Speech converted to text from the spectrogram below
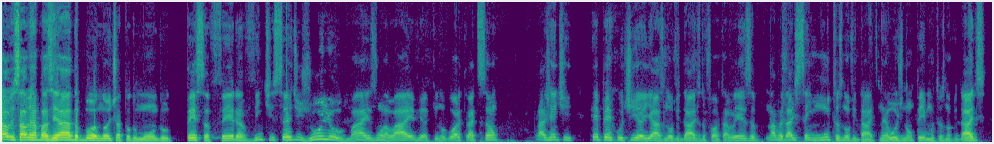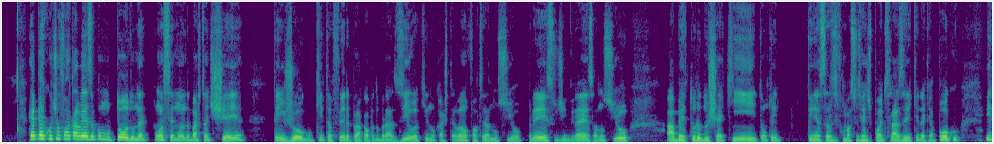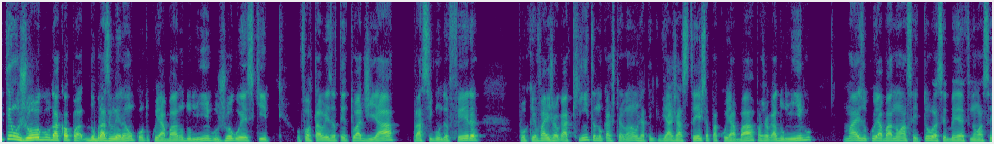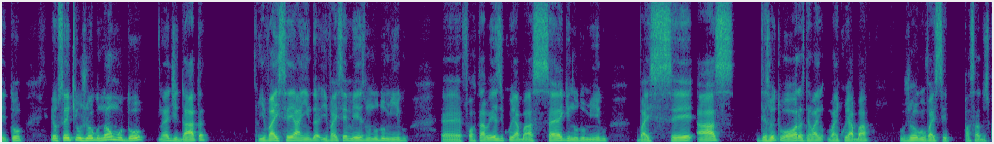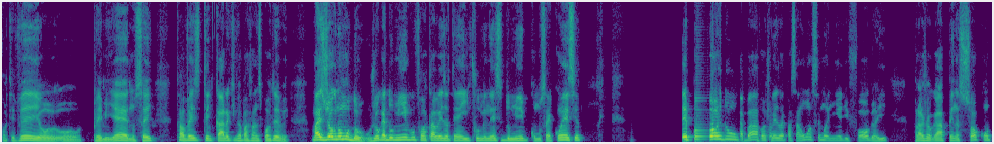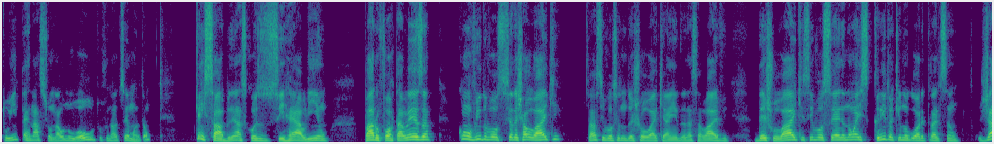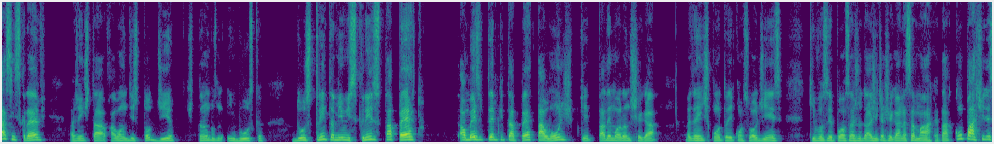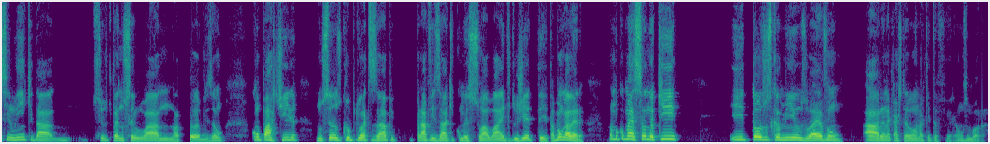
Salve, salve, rapaziada. Boa noite a todo mundo. Terça-feira, 26 de julho, mais uma live aqui no Glória Tradição para a gente repercutir aí as novidades do Fortaleza. Na verdade, sem muitas novidades, né? Hoje não tem muitas novidades. Repercutir o Fortaleza como um todo, né? Uma semana bastante cheia. Tem jogo quinta-feira pela Copa do Brasil aqui no Castelão. Fortaleza anunciou preço de ingresso, anunciou a abertura do check-in. Então tem tem essas informações que a gente pode trazer aqui daqui a pouco. E tem o jogo da Copa do Brasileirão contra o Cuiabá no domingo, jogo esse que o Fortaleza tentou adiar para segunda-feira, porque vai jogar quinta no Castelão, já tem que viajar sexta para Cuiabá para jogar domingo, mas o Cuiabá não aceitou, a CBF não aceitou. Eu sei que o jogo não mudou, né, de data e vai ser ainda e vai ser mesmo no domingo. É, Fortaleza e Cuiabá segue no domingo, vai ser às 18 horas, né? Vai, vai em Cuiabá. O jogo vai ser passado no Sport TV ou, ou Premier, não sei. Talvez tem cara que vai passar no Sport TV. Mas o jogo não mudou. O jogo é domingo. Fortaleza tem aí Fluminense domingo como sequência. Depois do Cuiabá, Fortaleza vai passar uma semaninha de folga aí para jogar apenas só contra o Internacional no outro final de semana. Então, quem sabe, né? As coisas se realinham para o Fortaleza. Convido você a deixar o like, tá? Se você não deixou o like ainda nessa live, deixa o like. Se você ainda não é inscrito aqui no Glória e Tradição, já se inscreve. A gente está falando disso todo dia. Estamos em busca dos 30 mil inscritos. Está perto. Ao mesmo tempo que está perto, está longe, porque está demorando chegar. Mas a gente conta aí com a sua audiência que você possa ajudar a gente a chegar nessa marca, tá? Compartilha esse link da, se estiver no celular, na televisão, compartilha nos seus grupos de WhatsApp para avisar que começou a live do GT, tá bom, galera? Vamos começando aqui. E todos os caminhos levam à Arena Castelão na quinta-feira. Vamos embora.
